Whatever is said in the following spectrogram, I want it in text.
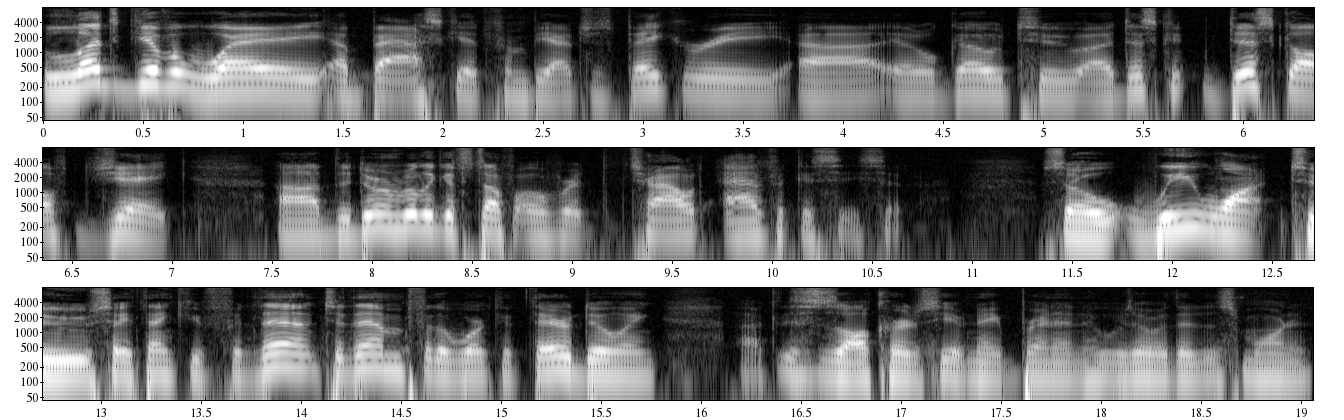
Let's give away a basket from Beatrice Bakery. Uh, it'll go to uh, disc, disc golf Jake. Uh, they're doing really good stuff over at the Child Advocacy Center. So we want to say thank you for them to them for the work that they're doing. Uh, this is all courtesy of Nate Brennan, who was over there this morning,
